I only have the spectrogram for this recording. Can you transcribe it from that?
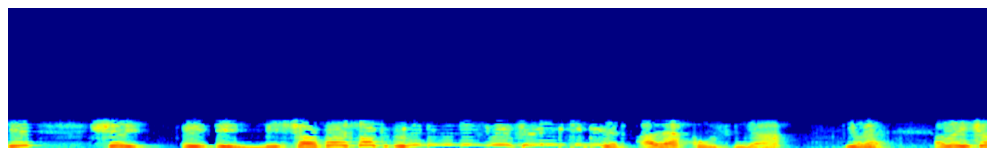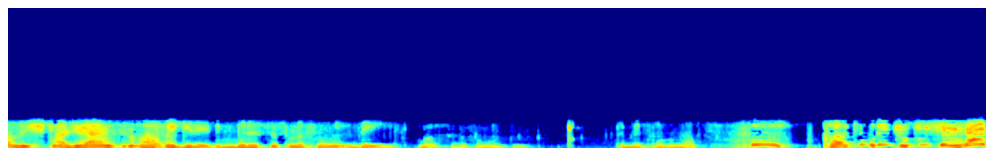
de şey e, e, biz çarparsak bir film bitebilir. Allah korusun ya. Allah inşallah hiç Hadi kimseye gel sınıfa girelim. Burası sınıfımız değil. Bu sınıfımız değil. Tabii tamam. Kanki buraya çok iyi şeyler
